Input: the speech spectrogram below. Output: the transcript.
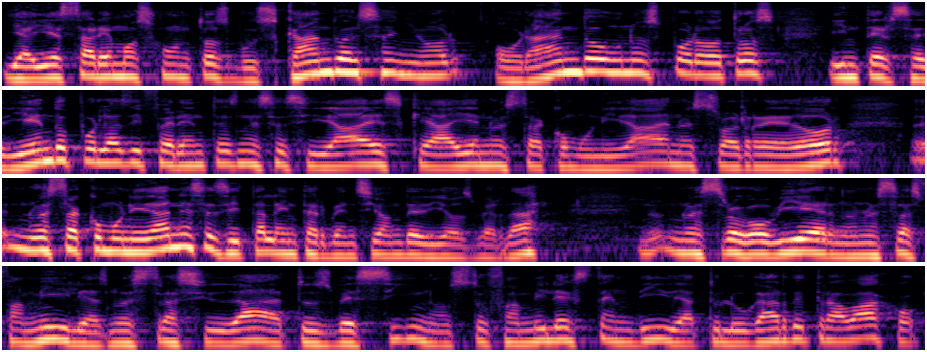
y ahí estaremos juntos buscando al Señor, orando unos por otros, intercediendo por las diferentes necesidades que hay en nuestra comunidad, en nuestro alrededor. Nuestra comunidad necesita la intervención de Dios, ¿verdad? Nuestro gobierno, nuestras familias, nuestra ciudad, tus vecinos, tu familia extendida, tu lugar de trabajo.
